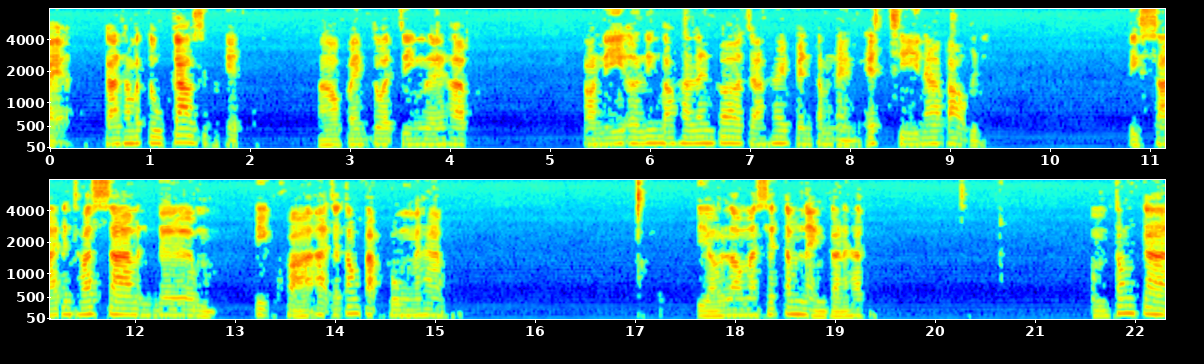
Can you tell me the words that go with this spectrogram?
88 การทำประตู 91 เอาเป็นตัวจริงเลยครับ ตอนนี้เออร์ลิงเบลฮาแลนด์ก็จะให้เป็นตำแหน่ง ST หน้าเป้าไป ปีกซ้ายเป็นทอสซาเหมือนเดิม ปีกขวาอาจจะต้องปรับปรุงนะครับ เดี๋ยวเรามาเซตตำแหน่งก่อนนะครับ ผมต้องการ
